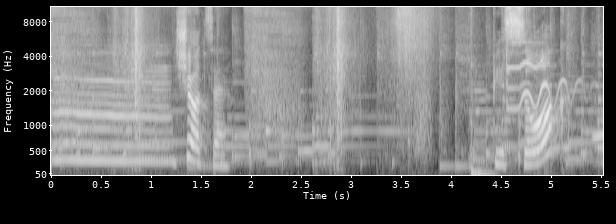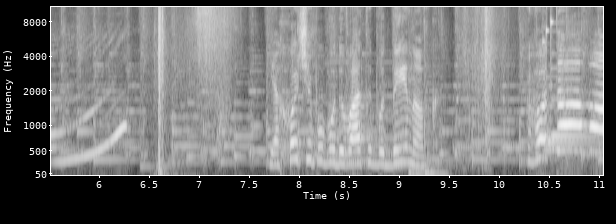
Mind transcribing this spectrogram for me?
М, Що це? Пісок? Я хочу побудувати будинок. Готово!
